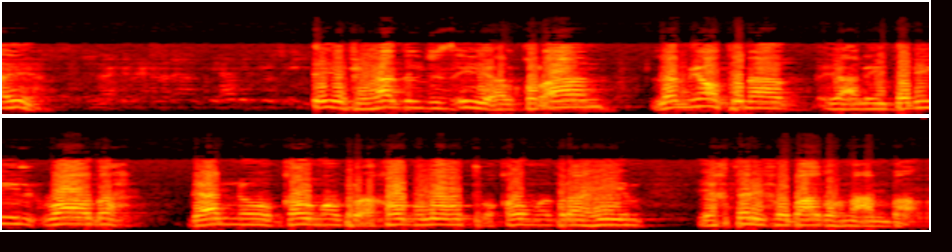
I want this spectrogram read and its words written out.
أيوه. أيوه في هذه الجزئية. القرآن لم يعطنا يعني دليل واضح بأنه قوم قوم لوط وقوم إبراهيم يختلف بعضهم عن بعض.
